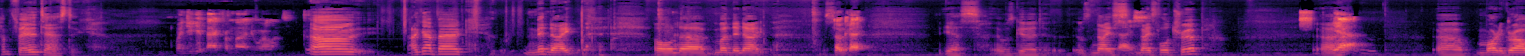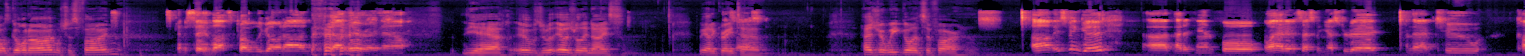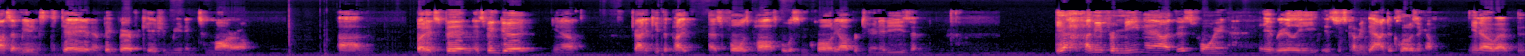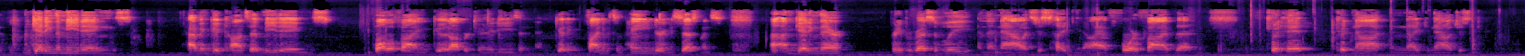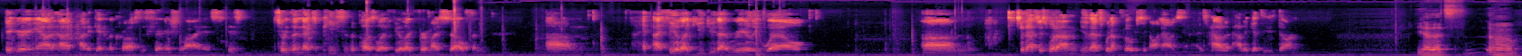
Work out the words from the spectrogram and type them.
I'm fantastic. When did you get back from uh, New Orleans? Uh, I got back midnight on uh, Monday night. So, okay. Yes, it was good. It was a nice, nice, nice little trip. Uh, yeah. Uh, Mardi Gras was going on, which was fun. I was gonna say lots probably going on down there right now. Yeah, it was it was really nice. We had a great That's time. Awesome. How's your week going so far? Um, it's been good. Uh, I've had a handful. Well, I had an assessment yesterday, and then I have two concept meetings today and a big verification meeting tomorrow. Um, but it's been it's been good. You know, trying to keep the pipe as full as possible with some quality opportunities, and yeah, I mean, for me now at this point, it really is just coming down to closing them. You know, uh, getting the meetings, having good concept meetings, qualifying good opportunities, and, and getting finding some pain during assessments. I'm getting there pretty progressively, and then now it's just like you know I have four or five that could hit, could not, and like now just figuring out how, how to get them across the finish line is, is sort of the next piece of the puzzle. I feel like for myself, and um, I, feel like you do that really well. Um, so that's just what I'm, you know, that's what I'm focusing on now is, is how to how to get these done. Yeah, that's. Um,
